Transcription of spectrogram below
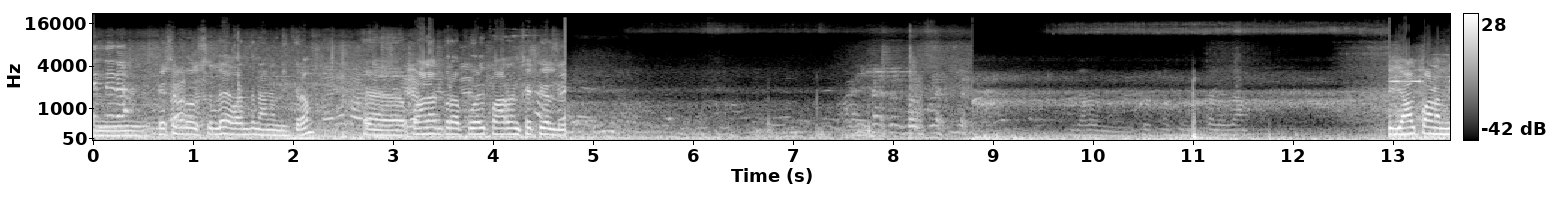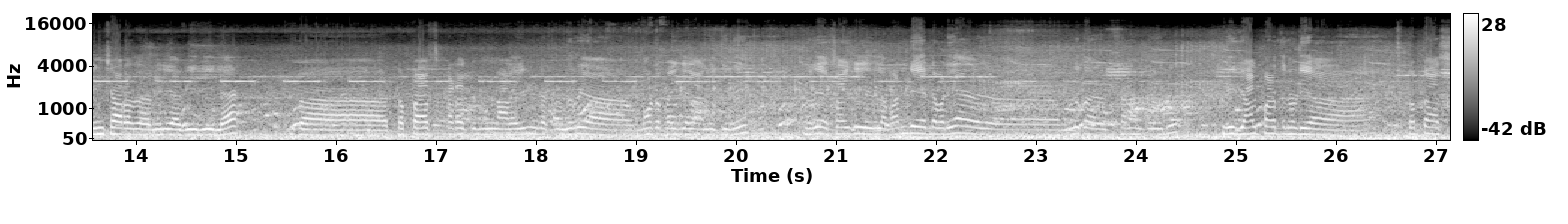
ஸ்பெஷல் ஹவுஸில் வந்து நாங்கள் நிற்கிறோம் பாலான்புரா புகழ் பாரன் செட்டுகள் யாழ்ப்பாணம் மின்சார நிலைய வீதியில் இப்போ டொப்பாஸ் கடைக்கு முன்னாலேயும் இந்த நிறைய மோட்டர் பைக்கெல்லாம் நிற்கிது நிறைய சைக்கிள் இதில் வண்டி ஏற்றபடியாக முழுக்க சனம் போகுது இது யாழ்ப்பாணத்தினுடைய டொப்பாஸ்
